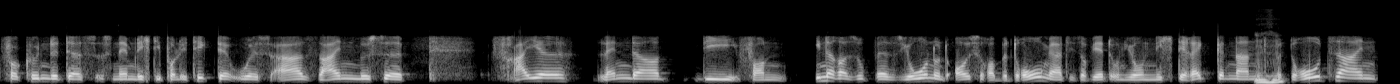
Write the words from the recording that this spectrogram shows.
verkündet, dass es nämlich die Politik der USA sein müsse, freie Länder, die von innerer Subversion und äußerer Bedrohung, er hat die Sowjetunion nicht direkt genannt, mhm. bedroht sein,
